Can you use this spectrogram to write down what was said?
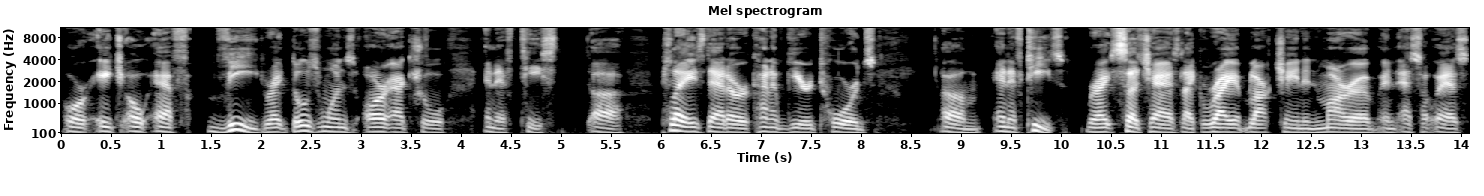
or HOFV, right? Those ones are actual NFT uh, plays that are kind of geared towards um, NFTs right? Such as like Riot Blockchain and Mara and SOS,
